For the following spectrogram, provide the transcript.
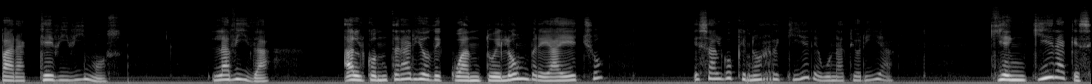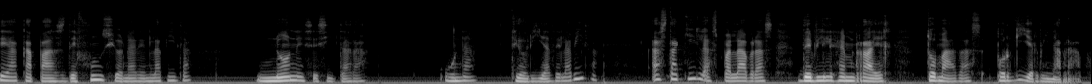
para qué vivimos. La vida, al contrario de cuanto el hombre ha hecho, es algo que no requiere una teoría. Quien quiera que sea capaz de funcionar en la vida, no necesitará una teoría de la vida. Hasta aquí las palabras de Wilhelm Reich tomadas por Guillermina Bravo.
